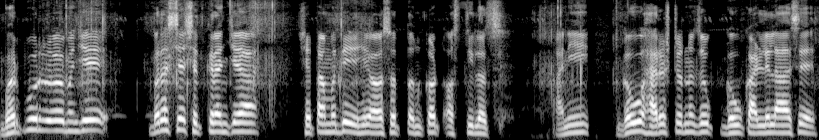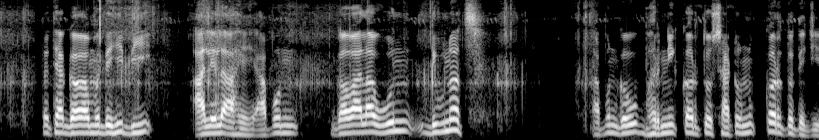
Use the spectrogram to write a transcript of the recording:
भरपूर म्हणजे बऱ्याचशा शेतकऱ्यांच्या शेतामध्ये हे असं तणकट असतीलच. आणि गहू हार्वेस्टरनं जो गहू काढलेला असेल तर त्या गव्हामध्येही बी आलेलं आहे. आपण गव्हाला ऊन देऊनच आपण गहू भरणी करतो साठवणूक करतो त्याची.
